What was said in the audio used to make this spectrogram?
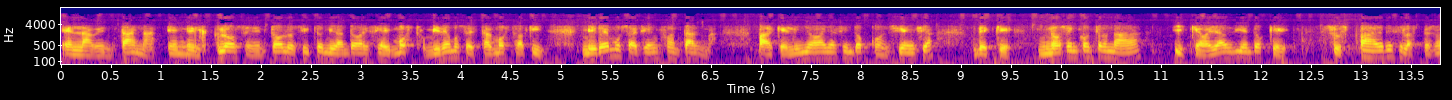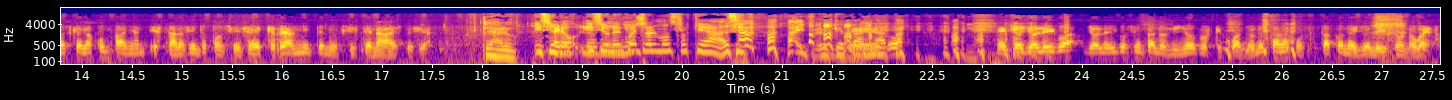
en la ventana, en el closet, en todos los sitios mirando a ver si hay monstruo. Miremos si está el monstruo aquí, miremos a ver si hay un fantasma, para que el niño vaya haciendo conciencia de que no se encontró nada y que vaya viendo que sus padres y las personas que lo acompañan están haciendo conciencia de que realmente no existe nada especial. Claro. Y si, uno, y si uno encuentra el monstruo, ¿qué hace? Ay, pero qué tal, Entonces yo le digo, yo le digo siempre a los niños, porque cuando uno está en la consulta con ellos, le digo, no, bueno,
